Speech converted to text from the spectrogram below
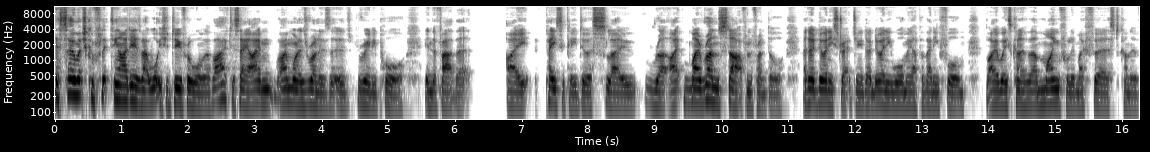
there's so much conflicting ideas about what you should do for a warm up. I have to say, I'm I'm one of those runners that is really poor in the fact that I basically do a slow run. I, my runs start from the front door. I don't do any stretching. I don't do any warming up of any form. But I always kind of am mindful in my first kind of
